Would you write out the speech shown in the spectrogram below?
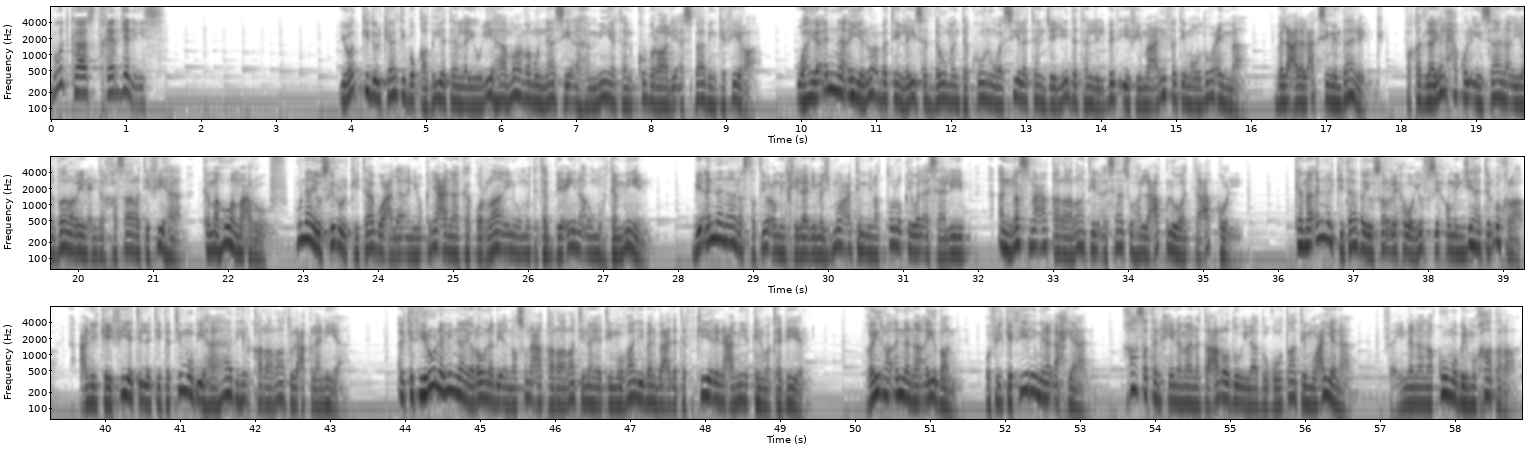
بودكاست خير جليس يؤكد الكاتب قضية لا يوليها معظم الناس أهمية كبرى لأسباب كثيرة، وهي أن أي لعبة ليست دوما تكون وسيلة جيدة للبدء في معرفة موضوع ما، بل على العكس من ذلك، فقد لا يلحق الإنسان أي ضرر عند الخسارة فيها كما هو معروف. هنا يصر الكتاب على أن يقنعنا كقراء ومتتبعين أو مهتمين بأننا نستطيع من خلال مجموعة من الطرق والأساليب أن نصنع قرارات أساسها العقل والتعقل. كما أن الكتاب يصرح ويفصح من جهة أخرى عن الكيفية التي تتم بها هذه القرارات العقلانية. الكثيرون منا يرون بأن صنع قراراتنا يتم غالبا بعد تفكير عميق وكبير. غير أننا أيضا وفي الكثير من الأحيان خاصة حينما نتعرض إلى ضغوطات معينة فإننا نقوم بالمخاطرة.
